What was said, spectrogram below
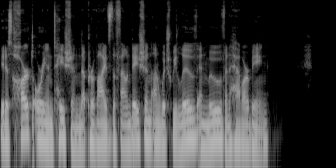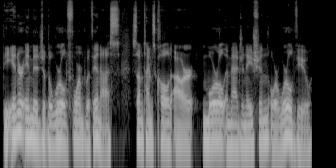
it is heart orientation that provides the foundation on which we live and move and have our being. The inner image of the world formed within us, sometimes called our moral imagination or worldview,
